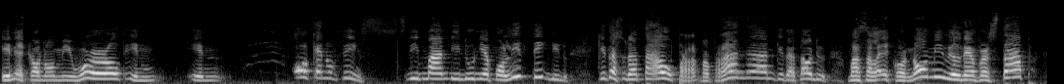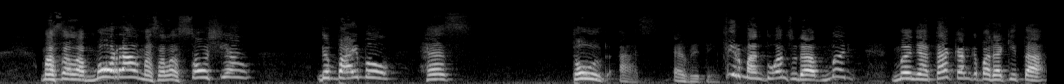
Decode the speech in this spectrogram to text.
in economy world, in in all kind of things. Di, di dunia politik, di, kita sudah tahu per, peperangan, kita tahu di, masalah ekonomi will never stop, masalah moral, masalah sosial. The Bible has told us everything. Firman Tuhan sudah men menyatakan kepada kita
